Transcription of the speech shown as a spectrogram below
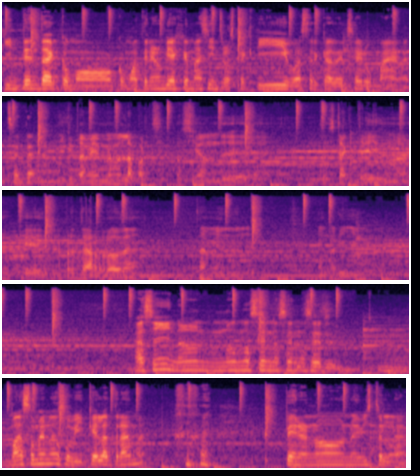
que intenta como, como tener un viaje más introspectivo acerca del ser humano, etc. Y que también vemos la participación de, de esta actriz, ¿no? Que interpreta a Roda, también en Origin. Ah, sí, no, no, no sé, no sé, no sé. Más o menos ubiqué la trama, pero no, no he visto la,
